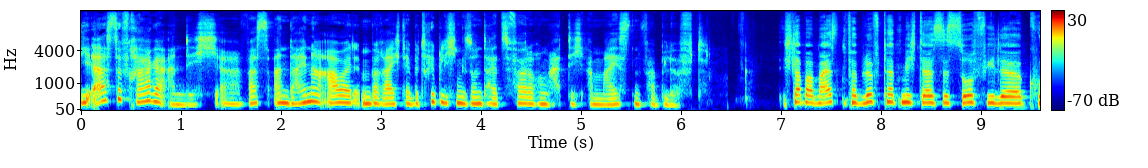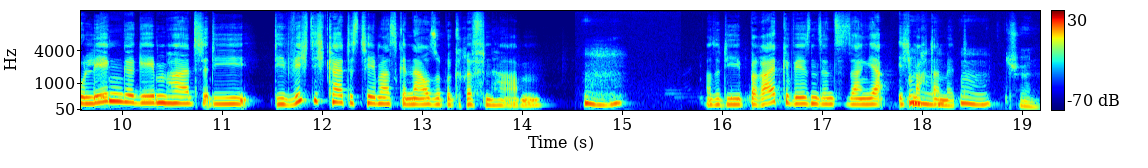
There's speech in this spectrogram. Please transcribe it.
die erste Frage an dich. Äh, was an deiner Arbeit im Bereich der betrieblichen Gesundheitsförderung hat dich am meisten verblüfft? Ich glaube, am meisten verblüfft hat mich, dass es so viele Kollegen gegeben hat, die die Wichtigkeit des Themas genauso begriffen haben. Mhm. Also die bereit gewesen sind zu sagen, ja, ich mache mhm. damit. Mhm. Schön.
